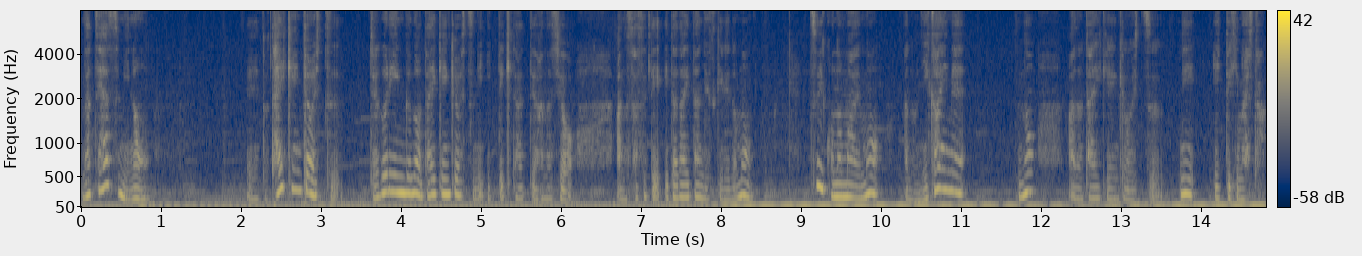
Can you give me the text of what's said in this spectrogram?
夏休みのえーと、体験教室ジャグリングの体験教室に行ってきたっていう話をあのさせていただいたんですけれどもついこの前もあの2回目のあの体験教室に行ってきました。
